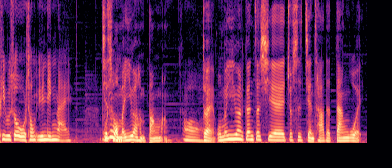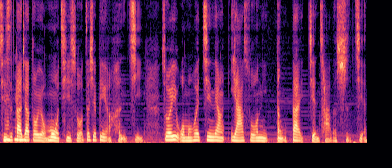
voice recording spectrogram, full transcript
譬如说我从云林来，其实我们医院很帮忙。哦，对，我们医院跟这些就是检查的单位，其实大家都有默契，说这些病人很急，所以我们会尽量压缩你等待检查的时间。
